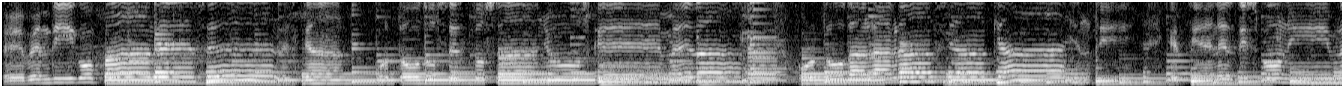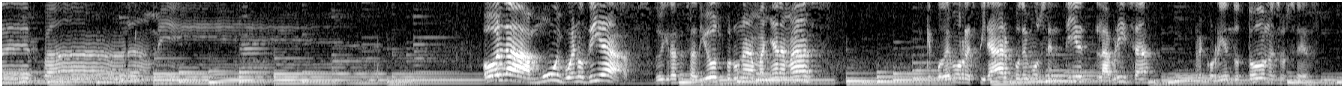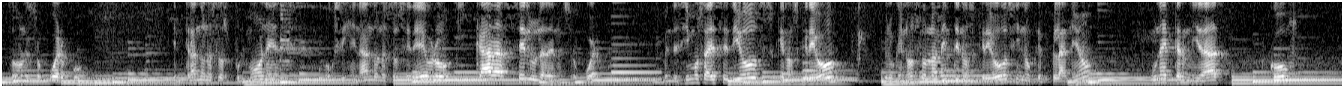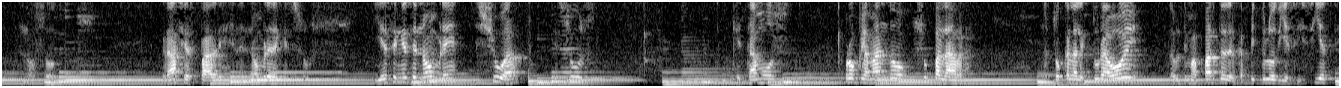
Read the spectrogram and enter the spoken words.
Te bendigo Padre Celestial por todos estos años que me das, por toda la gracia que hay en ti, que tienes disponible para mí. Hola, muy buenos días. Doy gracias a Dios por una mañana más podemos respirar, podemos sentir la brisa recorriendo todo nuestro ser, todo nuestro cuerpo, entrando en nuestros pulmones, oxigenando nuestro cerebro y cada célula de nuestro cuerpo. Bendecimos a ese Dios que nos creó, pero que no solamente nos creó, sino que planeó una eternidad con nosotros. Gracias Padre, en el nombre de Jesús. Y es en ese nombre Yeshua, Jesús, que estamos proclamando su palabra. Nos toca la lectura hoy, la última parte del capítulo 17.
